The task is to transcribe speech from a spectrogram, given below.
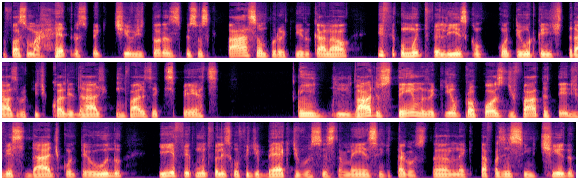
Eu faço uma retrospectiva de todas as pessoas que passam por aqui no canal e fico muito feliz com o conteúdo que a gente traz aqui de qualidade, com vários experts em, em vários temas aqui. O propósito de fato é ter diversidade de conteúdo e eu fico muito feliz com o feedback de vocês também, assim, que está gostando, né, que está fazendo sentido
